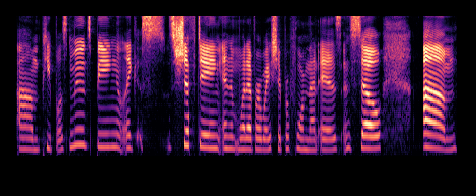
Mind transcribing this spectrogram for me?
um, people's moods being like s- shifting in whatever way, shape, or form that is. And so, um,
